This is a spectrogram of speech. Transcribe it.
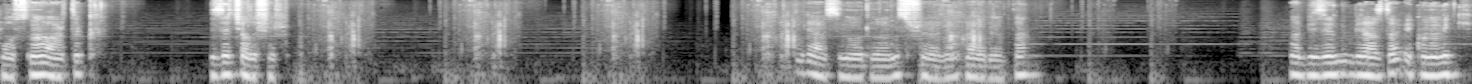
Bosna artık bize çalışır. Gelsin ordularımız şöyle Belgrad'da. Ha, Bizim biraz da ekonomik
